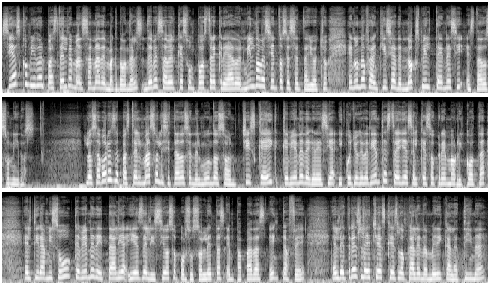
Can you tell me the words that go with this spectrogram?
Si has comido el pastel de manzana de McDonald's, debes saber que es un postre creado en 1968 en una franquicia de Knoxville, Tennessee, Estados Unidos. Los sabores de pastel más solicitados en el mundo son cheesecake, que viene de Grecia y cuyo ingrediente estrella es el queso crema o ricota, el tiramisú, que viene de Italia y es delicioso por sus soletas empapadas en café, el de tres leches, que es local en América Latina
